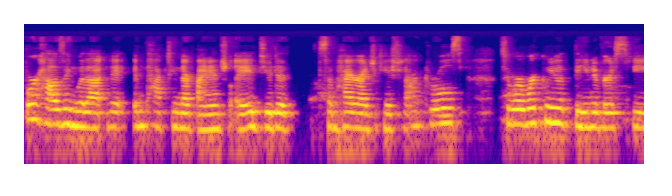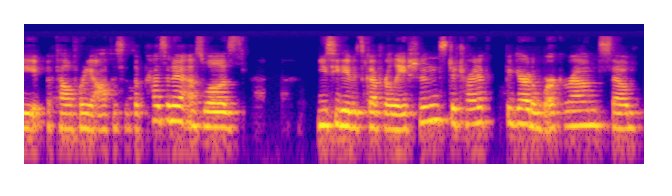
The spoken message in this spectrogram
for housing without it impacting their financial aid due to some higher education act rules. So we're working with the University of California Office of the President as well as UC Davis Gov Relations to try to figure out a workaround so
